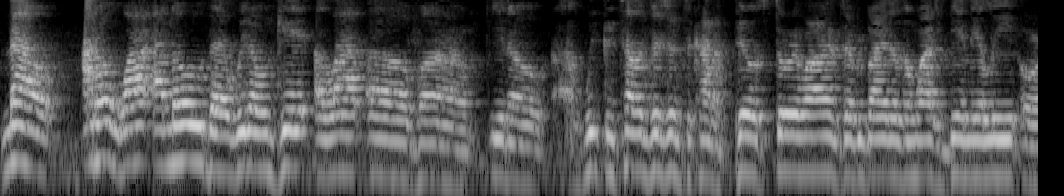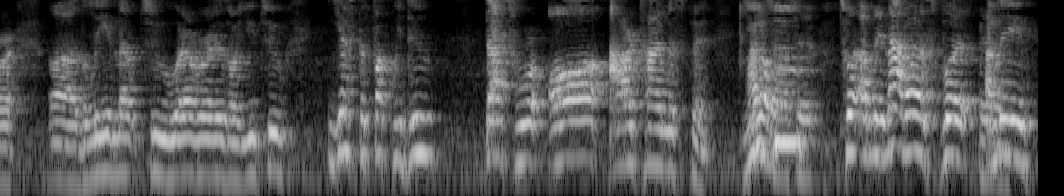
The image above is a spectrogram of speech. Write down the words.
Now I don't watch. I know that we don't get a lot of uh, you know uh, weekly television to kind of build storylines. Everybody doesn't watch Being the Elite or uh, the leading up to whatever it is on YouTube. Yes, the fuck we do. That's where all our time is spent. YouTube. I don't watch it. Tw- I mean, not us, but Yeah. I mean,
